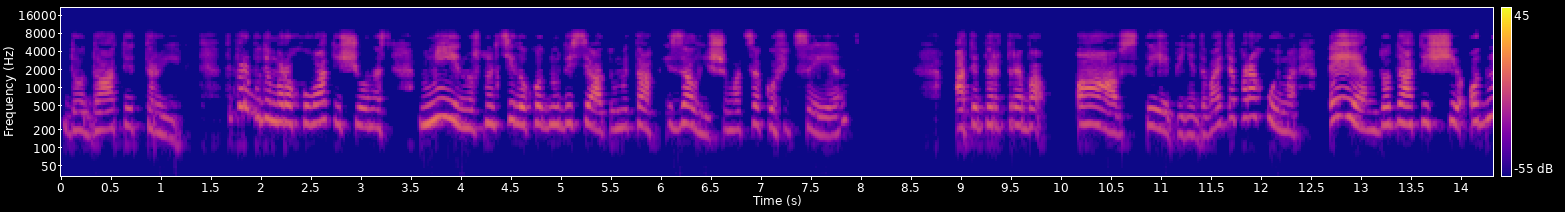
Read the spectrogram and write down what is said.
додати 3. Тепер будемо рахувати, що у нас мінус 0,1 ми так і залишимо, це коефіцієнт. А тепер треба а в степені. Давайте порахуємо. n додати ще одне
